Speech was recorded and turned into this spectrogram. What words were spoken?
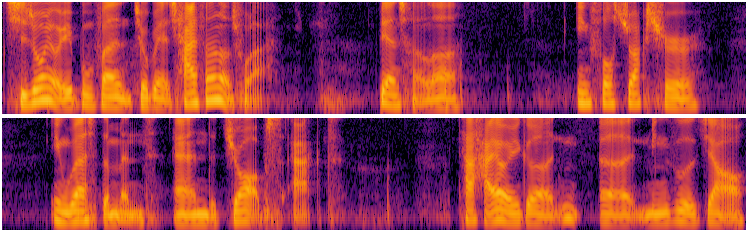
其中有一部分就被拆分了出来，变成了 Infrastructure Investment and Jobs Act。它还有一个呃名字叫。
